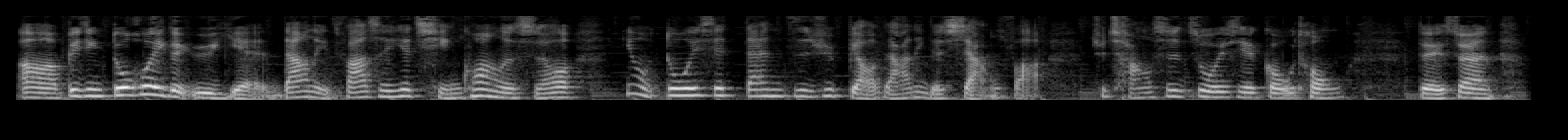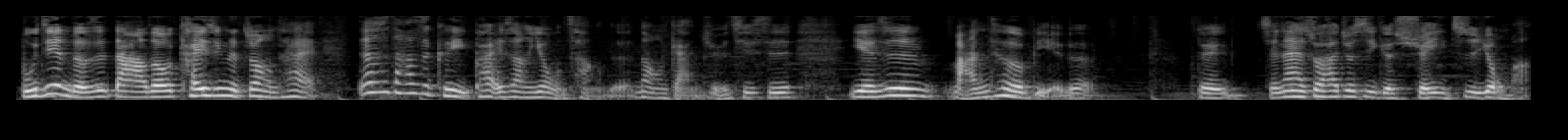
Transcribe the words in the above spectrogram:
呃，毕竟多会一个语言，当你发生一些情况的时候，你有多一些单字去表达你的想法，去尝试做一些沟通。对，虽然不见得是大家都开心的状态，但是它是可以派上用场的那种感觉，其实也是蛮特别的。对，简单来说，它就是一个学以致用嘛。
